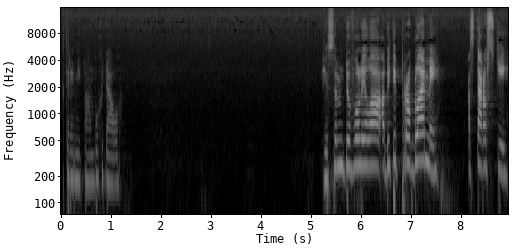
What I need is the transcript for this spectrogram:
které mi pán Bůh dal. Že jsem dovolila, aby ty problémy a starosti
